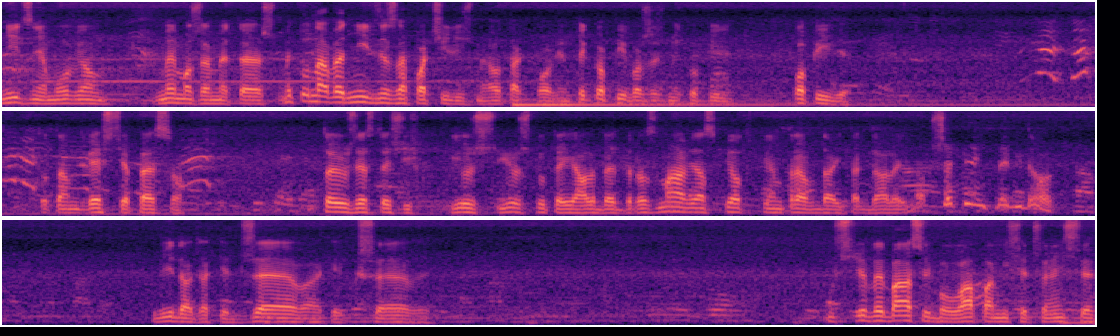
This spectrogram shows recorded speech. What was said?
nic nie mówią, my możemy też. My tu nawet nic nie zapłaciliśmy, o tak powiem, tylko piwo żeśmy kupili, po piwie. To tam 200 peso. To już jesteś, już, już tutaj Albert rozmawia z Piotrkiem, prawda, i tak dalej. No przepiękne widoki. Widać jakie drzewa, jakie krzewy. Musicie wybaczyć, bo łapa mi się częściej,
